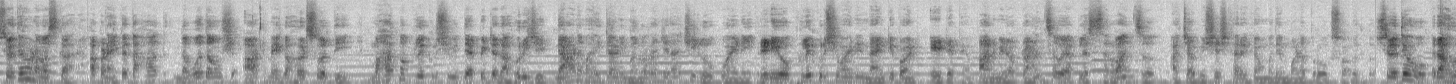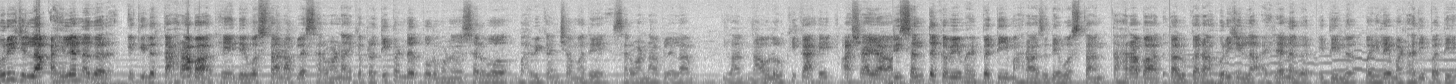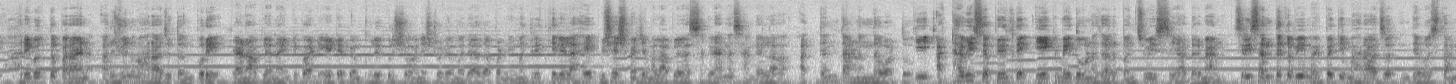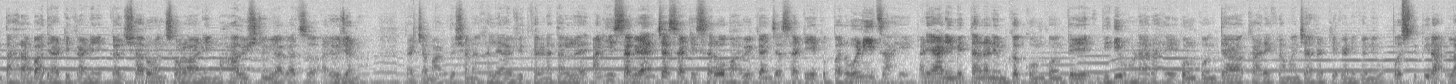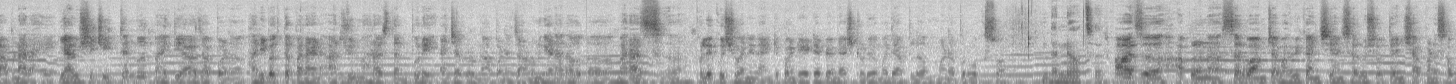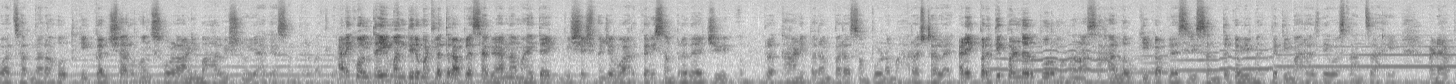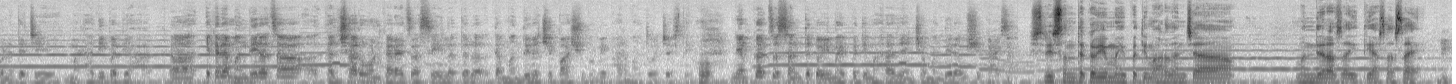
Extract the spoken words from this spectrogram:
श्रोतेहो नमस्कार. आपण ऐकत आहात नव्वद अंश आठ मेगा हर्ट्स वरती महात्मा फुले कृषी विद्यापीठ राहुरीची ज्ञान माहिती आणि मनोरंजनाची लोकवाहिनी रेडिओ फुले कृषी वाहिनी ninety point eight F M. आणि मी डॉक्टर आनंद सवय आपल्या सर्वांचं आजच्या विशेष कार्यक्रमामध्ये मनपूर्वक स्वागत करतो. श्रोतेहो राहुरी जिल्हा अहिल्यानगर येथील ताराबाद हे देवस्थान आपल्या सर्वांना एक प्रतिपंढरपूर म्हणून सर्व भाविकांच्या मध्ये सर्वांना आपल्याला ला- नाव लौकिक आहे. अशा या श्री संत कवी महिपती महाराज देवस्थान ताराबाद तालुका राहुरी जिल्हा अहिल्यानगर येथील पहिले मठाधिपती हरिभक्त परायण अर्जुन महाराज तनपुरे यांना आपल्या ninety point eight F M खुले कृषीवाणी स्टुडिओमध्ये आज आपण निमंत्रित केलेलं आहे. विशेष म्हणजे मला आपल्याला सगळ्यांना सांगायला अत्यंत आनंद वाटतो की अठ्ठावीस एप्रिल ते एक मे दोन हजार पंचवीस या दरम्यान श्री संत कवी महिपती महाराज देवस्थान ताराबाद या ठिकाणी कलशारोहण सोहळा आणि महाविष्णू यागाचं आयोजन त्यांच्या मार्गदर्शनाखाली आयोजित करण्यात आलेलं आहे. आणि ही सगळ्यांच्यासाठी सर्व भाविकांच्यासाठी एक पर्वणीच आहे. आणि या निमित्तानं नेमकं कोणकोणते विधी होणार आहे कोणकोणत्या कार्यक्रमांच्या ठिकाणी उपस्थिती लाभणार आहे याविषयीची इत्यंभूत माहिती आज आपण अहरिभक्त परायण अर्जुन महाराज तनपुरे यांच्याकडून आपण जाणून घेणार आहोत. Maharaj Phule कुशवानी ninety point eight F M या स्टुडिओमध्ये आपलं मनपूर्वक स्वागत. धन्यवाद सर. आज आपण सर्व आमच्या भाविकांशी आणि सर्व श्रोत्यांशी आपण संवाद साधणार आहोत की कलशारोहण सोहळा आणि महाविष्णू या संदर्भात आणि कोणतंही मंदिर म्हटलं तर आपल्या सगळ्यांना माहिती आहे एक विशेष म्हणजे वारकरी संप्रदायाची प्रथा आणि परंपरा संपूर्ण महाराष्ट्राला आहे. आणि प्रति पंढरपूर म्हणून असा हा लौकिक आपल्या श्री संत कवी महिपती महाराज देवस्थानचा आहे आणि आपण त्याचे मठाधिपती आहात. एखाद्या मंदिराचा कलशारोहण करायचं असेल तर त्या मंदिराची पार्श्वभूमी फार महत्वाची असते. हो. नेमकंच संत कवी महिपती महाराज यांच्या मंदिराविषयी काय सांग श्री संत कवी महिपती महाराजांच्या मंदिराचा इतिहास असा आहे.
